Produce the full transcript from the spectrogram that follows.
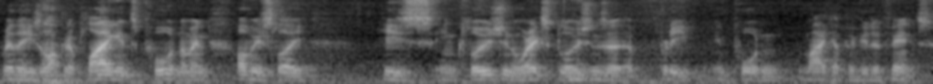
whether he's likely to play against Port. I mean, obviously, his inclusion or exclusion is a, pretty important makeup of your defence.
